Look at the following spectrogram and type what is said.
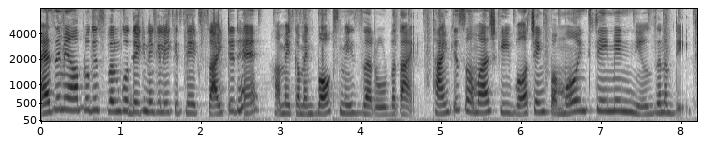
ऐसे में आप लोग इस फ़िल्म को देखने के लिए कितने एक्साइटेड हैं, हमें कमेंट बॉक्स में ज़रूर बताएँ। थैंक यू सो मच की watching for more entertainment news and update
